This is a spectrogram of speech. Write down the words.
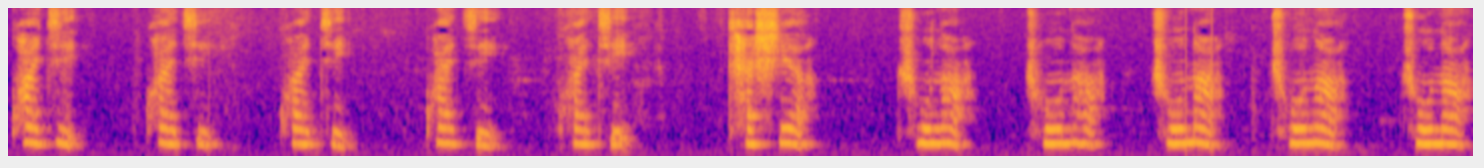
会计，会计，会计，会计，会计。；cashier，出纳，出纳，出纳，出纳，出纳。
